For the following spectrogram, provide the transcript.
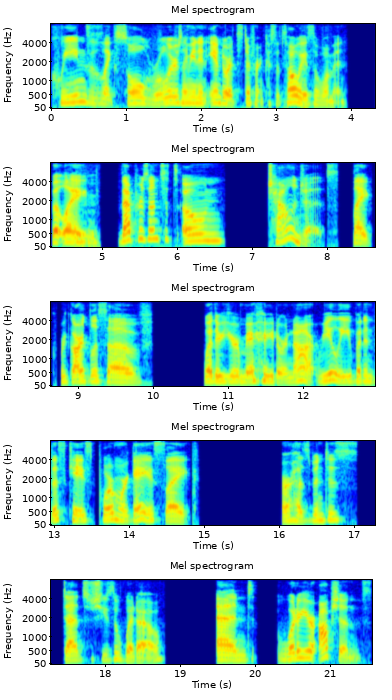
queens as like sole rulers. I mean, in Andor it's different because it's always a woman, but like mm-hmm. that presents its own challenges. Like regardless of whether you're married or not, really. But in this case, poor Morgase, like her husband is dead, so she's a widow. And what are your options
